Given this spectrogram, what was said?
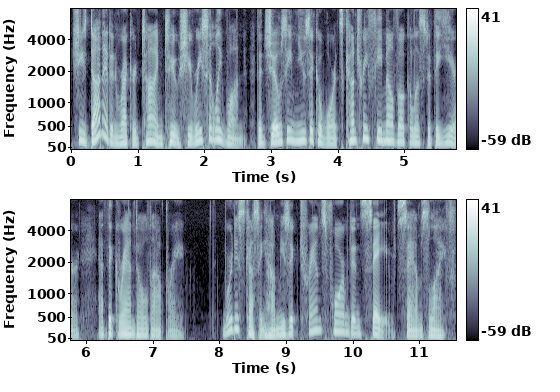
She's done it in record time, too. She recently won the Josie Music Awards Country Female Vocalist of the Year at the Grand Ole Opry. We're discussing how music transformed and saved Sam's life.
